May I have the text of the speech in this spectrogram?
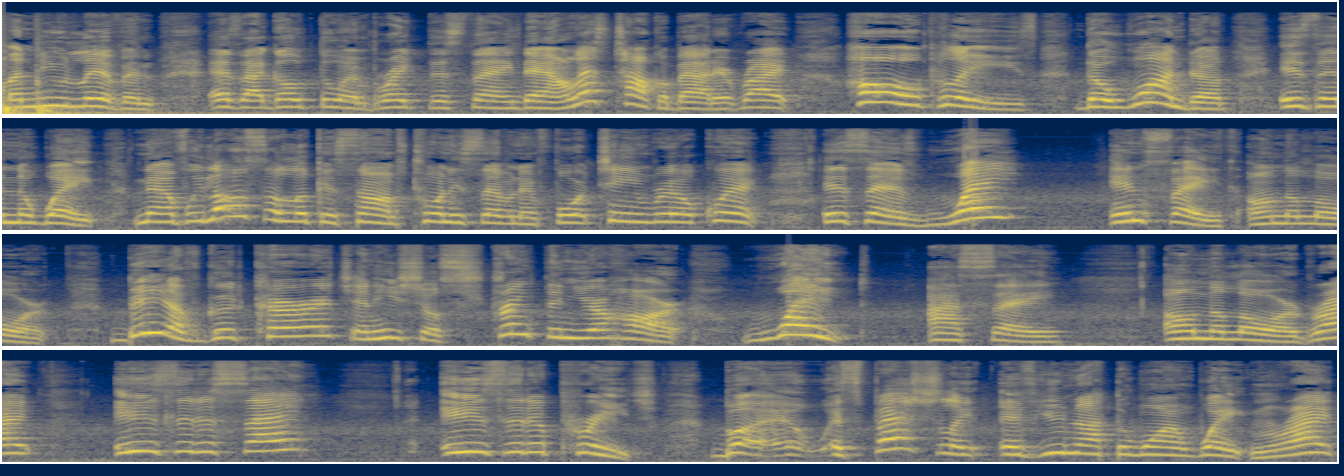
my new living as I go through and break this thing down. Let's talk about it, right? Hold, please. The wonder is in the wait. Now, if we also look at Psalms 27 and 14 real quick, it says, Wait in faith on the Lord. Be of good courage, and he shall strengthen your heart. Wait, I say, on the Lord, right? Easy to say, easy to preach, but especially if you're not the one waiting, right?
